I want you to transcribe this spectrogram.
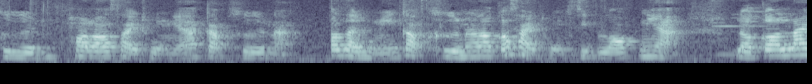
คืน พอเราใส่ถุงเนี้ยกลับคืนอะ่ะพอใส่ถุงนี้กลับคืนแล้วเราก็ใส่ถุงซิปล็อกเนี่ยแล้วก็ไล่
